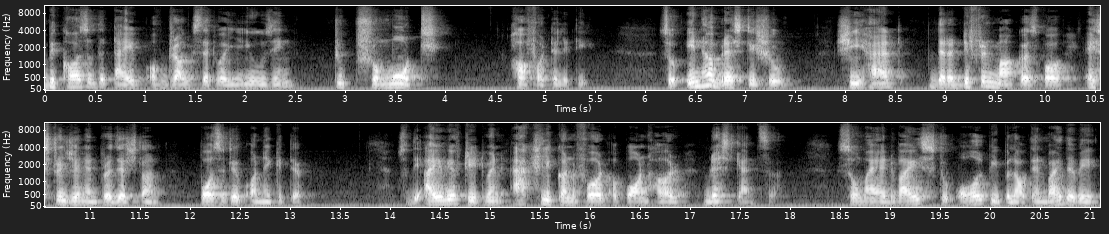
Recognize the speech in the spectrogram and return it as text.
because of the type of drugs that were using to promote her fertility. So in her breast tissue, she had there are different markers for estrogen and progesterone, positive or negative. So the IVF treatment actually conferred upon her breast cancer. So my advice to all people out there, and by the way,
